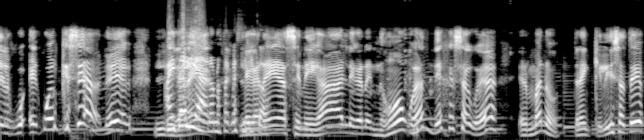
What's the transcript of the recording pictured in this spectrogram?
el, el weón que sea. Le, le A italiano no está le gané a Senegal, le gané. No, weón, deja esa weá. Hermano, tranquilízate.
